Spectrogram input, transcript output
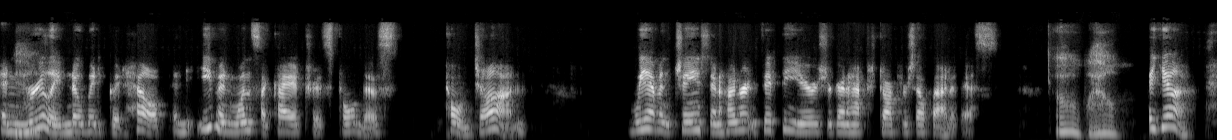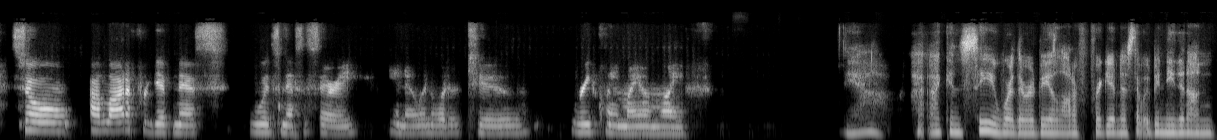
and Yeah. really nobody could help. And even one psychiatrist told us, told John, we haven't changed in 150 years. You're going to have to talk yourself out of this. Oh, wow. Yeah. So a lot of forgiveness was necessary, you know, in order to reclaim my own life. Yeah. I, I can see where there would be a lot of forgiveness that would be needed on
